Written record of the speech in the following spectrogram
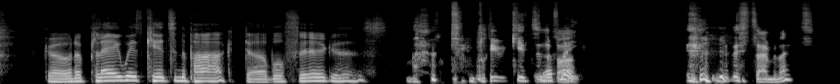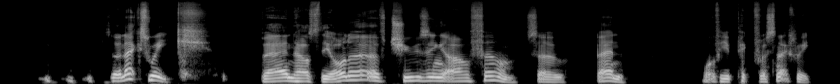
Gonna play with kids in the park. Double figures. Play with kids in the park this time of night. So next week, Ben has the honour of choosing our film. So, Ben, what have you picked for us next week?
